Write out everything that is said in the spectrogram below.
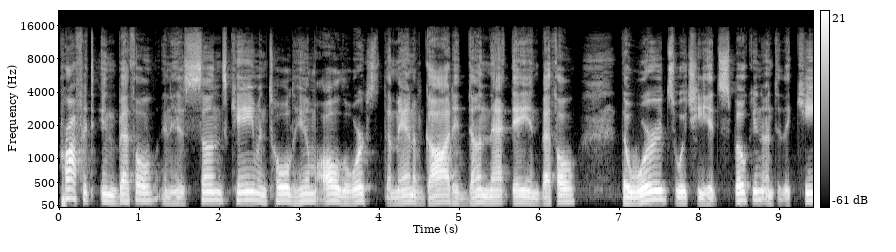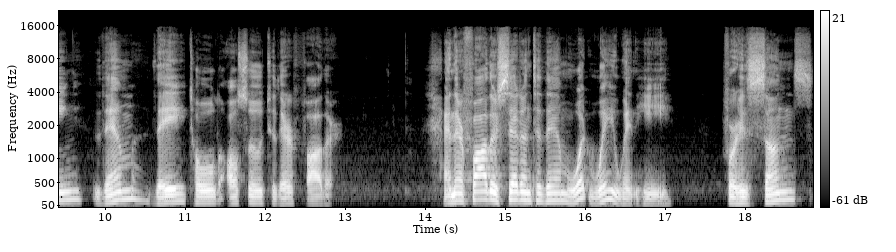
prophet in Bethel, and his sons came and told him all the works that the man of God had done that day in Bethel. The words which he had spoken unto the king, them they told also to their father. And their father said unto them, What way went he? For his sons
